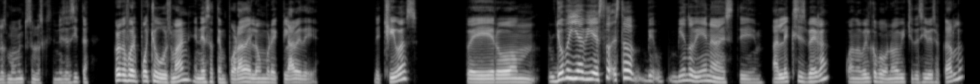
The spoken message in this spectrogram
los momentos en los que se necesita. creo que fue el Pocho Guzmán en esa temporada, el hombre clave de, de Chivas. Pero mm, yo veía bien, estaba, estaba viendo bien a este Alexis Vega cuando Belko Pavlovich decide sacarlo.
